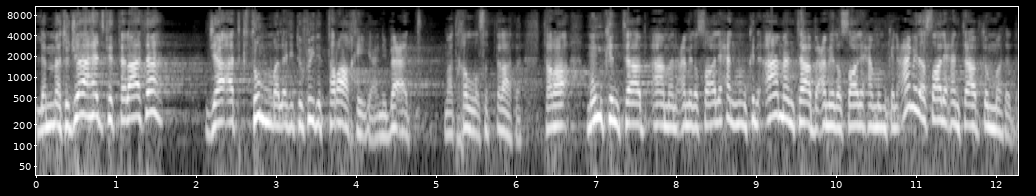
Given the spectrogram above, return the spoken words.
لما تجاهد في الثلاثة جاءتك ثم التي تفيد التراخي يعني بعد. ما تخلص الثلاثة. ترى ممكن تاب آمن عمل صالحا ممكن آمن تاب عمل صالحا ممكن عمل صالحا تاب ثم اهتدى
